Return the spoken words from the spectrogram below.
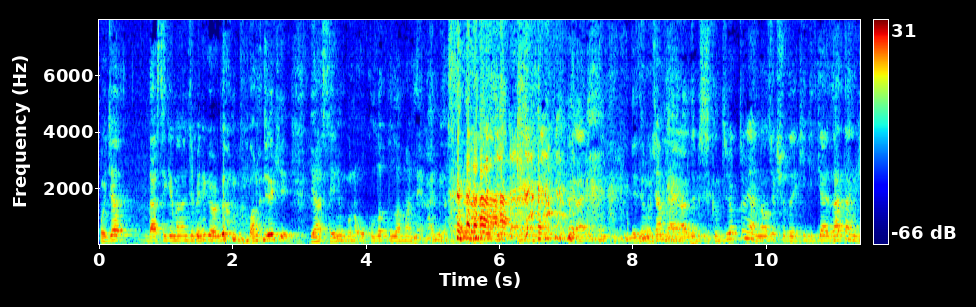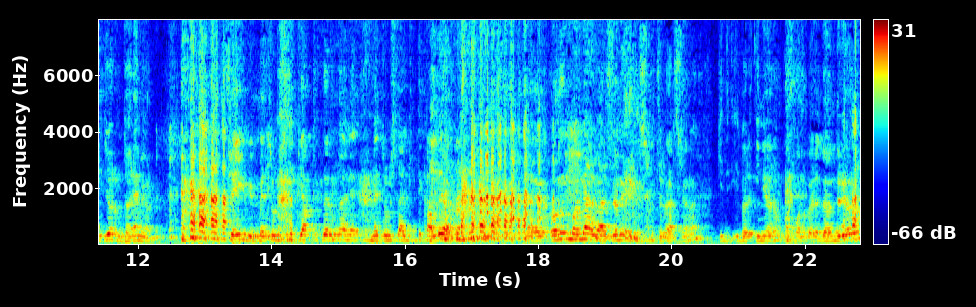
hoca derse girmeden önce beni gördü. Bana diyor ki ya senin bunu okulda kullanman legal mi yasak? yani, dedim hocam ya herhalde bir sıkıntı yoktur yani ne olacak şurada iki git gel zaten gidiyorum dönemiyorum. şey gibi metrobüsçülük yaptıklarında hani metrobüsler gitti kaldı ya. Ee, onun manuel versiyonu gibi scooter versiyonu. Gid- böyle iniyorum hop onu böyle döndürüyorum.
